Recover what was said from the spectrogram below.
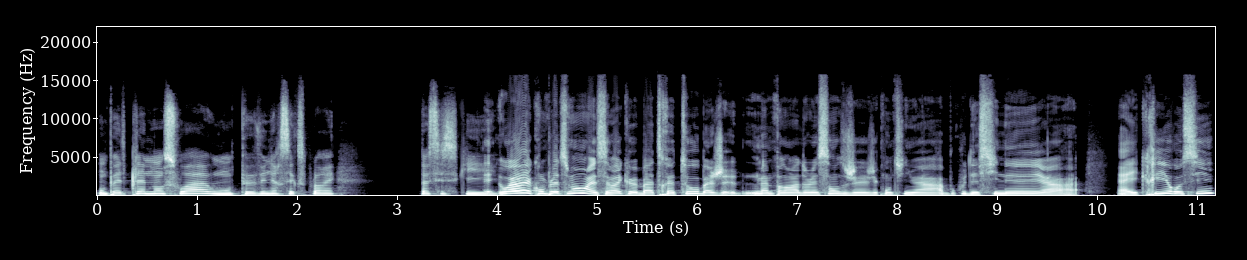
on, peut être pleinement soi, où on peut venir s'explorer. Ça, c'est ce qui. Ouais, complètement. Et c'est vrai que bah, très tôt, bah, même pendant l'adolescence, j'ai continué à beaucoup dessiner, à écrire aussi.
